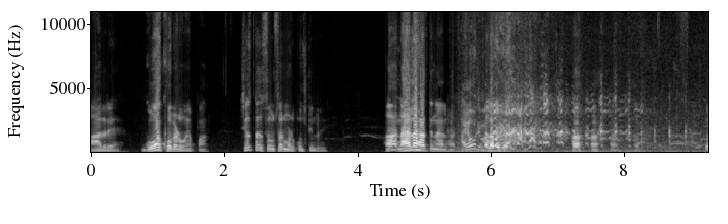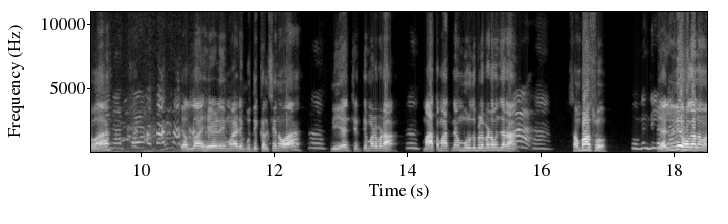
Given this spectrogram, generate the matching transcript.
ಆದ್ರೆ ಗೋವಾಕ್ ಹೋಗ್ಬೇಡವ ಯಪ್ಪ? ಶಿಸ್ತಾಗಿ ಸಂಸಾರ ಮಾಡ್ಕೊಂತೀನ್ರಿ ಹಾ ನಾ ಎಲ್ಲ ಹೇಳ್ತೀನಿ ನಾ ಎಲ್ಲ ಹೇಳ್ತೀನಿ. ಎಲ್ಲ ಹಾ ಹಾ ಹಾ ಹಾ. ಯವ್ವ? ಎಲ್ಲ ಹೇಳಿ ಮಾಡಿ ಬುದ್ಧಿ ಕಲ್ಸಿನವ ನೀ ಏನ್ ಚಿಂತೆ ಮಾಡ್ಬೇಡ. ಮಾತ ಮಾತ್ನ್ಯಾಗ ಮುರಿದು ಬಿಡ್ಬೇಡ ಒಂದ್ ಜರ ಸಂಭಾಸು ಹೋಗಂಗಿಲ್ಲ ಎಲ್ಲಿ ಹೋಗಲ್ಲವ?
